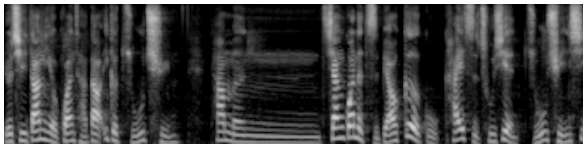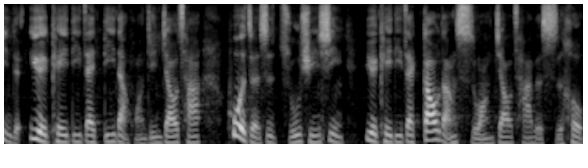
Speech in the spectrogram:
尤其当你有观察到一个族群。他们相关的指标个股开始出现族群性的月 K D 在低档黄金交叉，或者是族群性月 K D 在高档死亡交叉的时候，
